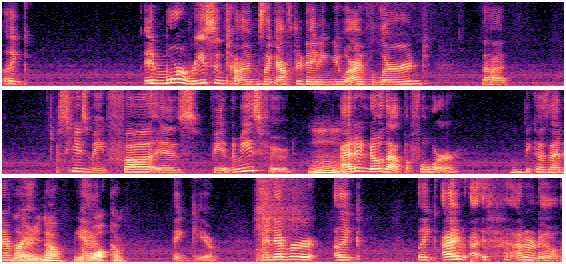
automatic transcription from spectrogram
like in more recent times, like after dating you, I've learned that excuse me, pho is Vietnamese food. Mm. I didn't know that before Hmm. because I never now you know. You're yeah. welcome. thank you. I never like like I, I I don't know.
